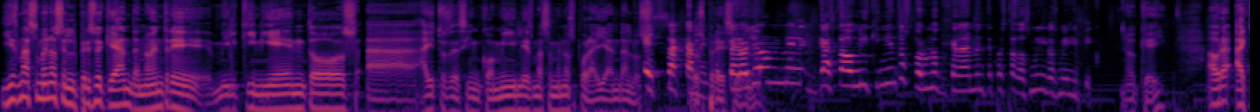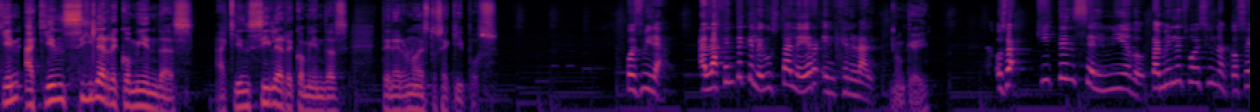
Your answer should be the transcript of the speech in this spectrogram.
Y es más o menos en el precio que anda, ¿no? Entre 1500 a hay otros de 5000, es más o menos por ahí andan los, Exactamente, precios. Pero yo me he gastado 1500 por uno que generalmente cuesta 2000, 2000 y pico. Ok. Ahora, ¿a quién, ¿a quién sí le recomiendas? ¿A quién sí le recomiendas tener uno de estos equipos? Pues mira, a la gente que le gusta leer en general. Ok. O sea, quítense el miedo. También les voy a decir una cosa,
